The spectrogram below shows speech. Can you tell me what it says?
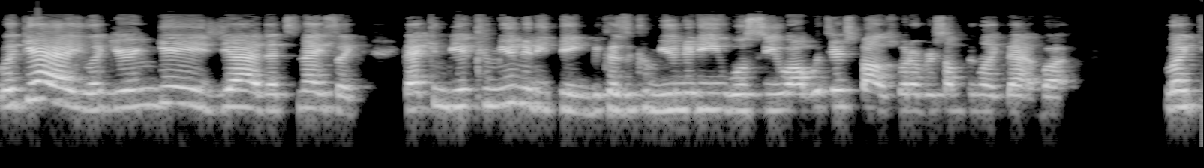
Like, yeah, like you're engaged. Yeah, that's nice. Like, that can be a community thing because the community will see you out with your spouse, whatever, something like that. But like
